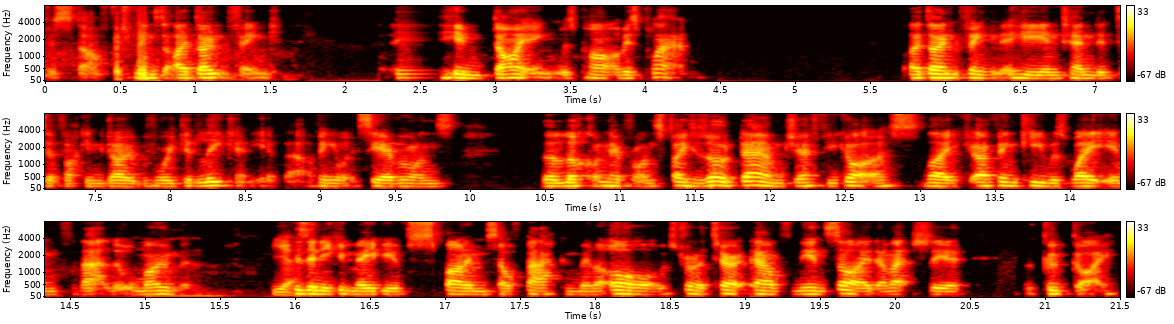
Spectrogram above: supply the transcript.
for stuff which means that i don't think him dying was part of his plan i don't think that he intended to fucking go before he could leak any of that i think he wanted to see everyone's the look on everyone's faces oh damn jeff you got us like i think he was waiting for that little moment Yeah. because then he could maybe have spun himself back and been like oh i was trying to tear it down from the inside i'm actually a, a good guy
